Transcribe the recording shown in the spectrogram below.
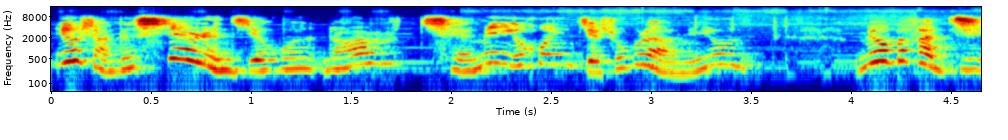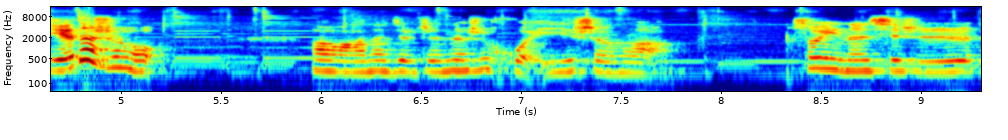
又想跟现任结婚，然而前面一个婚姻解除不了，你又没有办法结的时候，啊，那就真的是毁一生了。所以呢，其实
